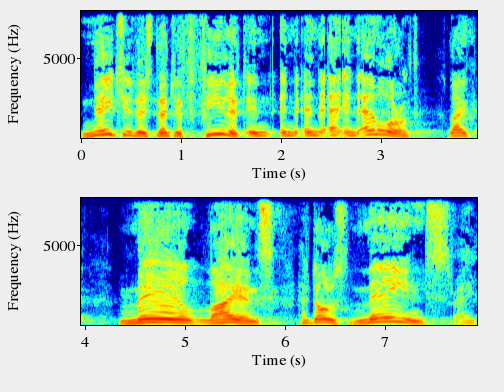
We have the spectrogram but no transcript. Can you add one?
Nature just let you feel it in, in, in, in the animal world. Like male lions have those manes, right?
